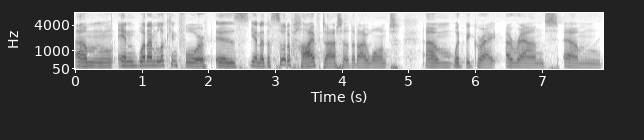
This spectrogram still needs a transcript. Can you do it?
Um, and what I'm looking for is, you know, the sort of hive data that I want um, would be great around um,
